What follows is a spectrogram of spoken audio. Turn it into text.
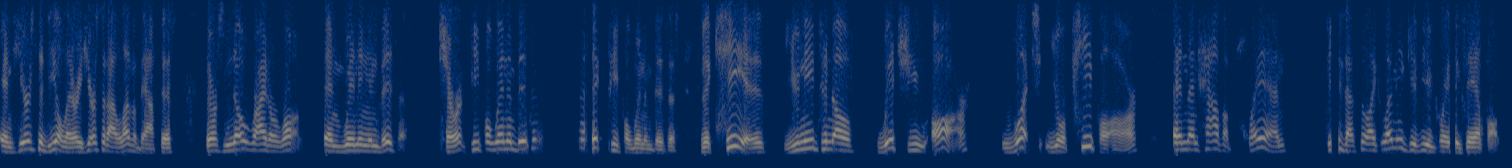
And here's the deal larry. Here's what i love about this. There's no right or wrong in winning in business. Carrot people win in business. Sick people win in business. The key is you need to know which you are, what your people are, and then have a plan to do that. So, like, let me give you a great example.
